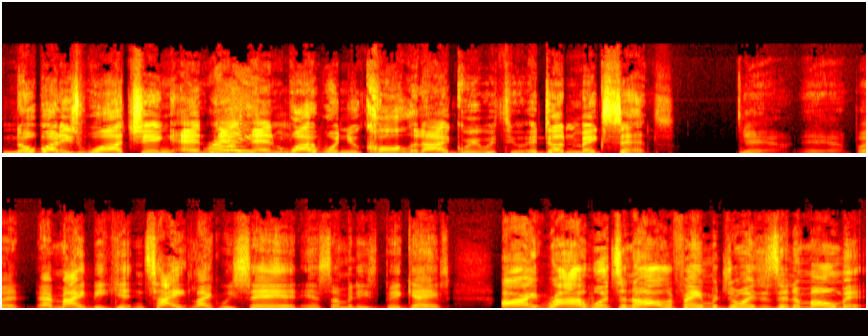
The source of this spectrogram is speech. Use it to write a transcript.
Nobody's watching, and, Right. and and why wouldn't you call it? I agree with you. It doesn't make sense. Yeah, yeah, but that might be getting tight, like we said in some of these big games. All right, Rod Woodson, the Hall of Famer, joins us in a moment.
